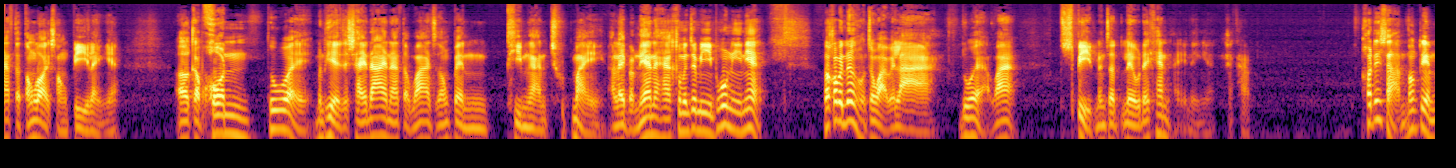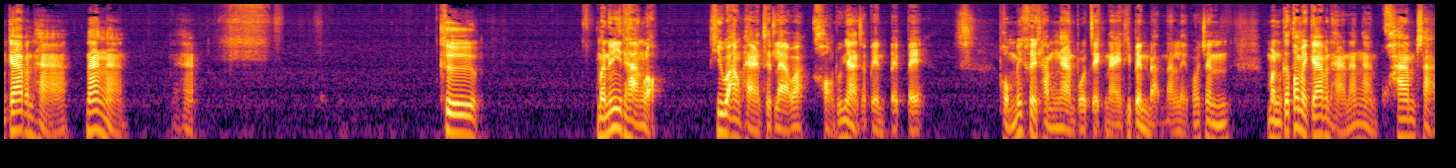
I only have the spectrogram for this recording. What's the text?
นะ แต่ต้องรออีกสองปีอะไรเงี้ย กับคนด้วยบางทีอาจจะใช้ได้นะ แต่ว่าาจจะต้องเป็นทีมงานชุดใหม่อะไรแบบนี้นะฮะคือมันจะมีพวกนี้เนี่ยแล้วก็เป็นเรื่องของจังหวะเวลาด้วยอะว่าสปีดมันจะเร็วได้แค่ไหนอะไรเงี้ยนะครับ ข้อที่ 3 ต้องเตรียมแก้ปัญหาหน้างานนะฮะคือมันไม่มีทางหรอกที่วางแผนเสร็จแล้วว่าของทุกอย่างจะเป็นเป๊ะๆผมไม่เคยทำงานโปรเจกต์ไหนที่เป็นแบบนั้นเลย เพราะฉะนั้นมันก็ต้องไปแก้ปัญหาหน้างาน ความสา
